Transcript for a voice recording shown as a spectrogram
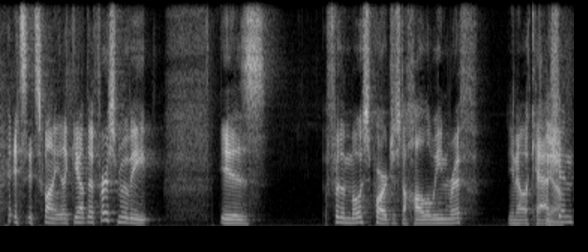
it's it's funny, like you know, the first movie is for the most part just a Halloween riff, you know, a cash Yeah. in,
